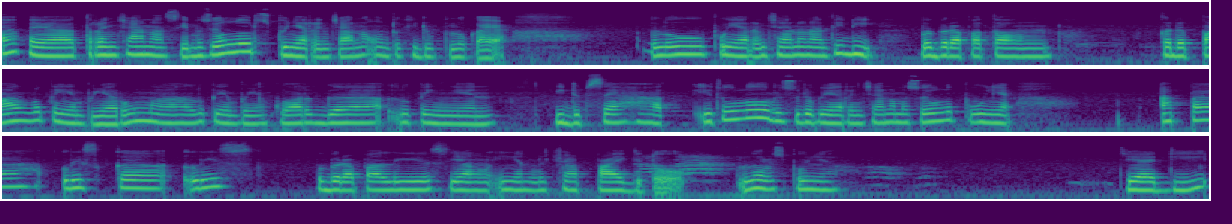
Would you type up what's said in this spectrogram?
apa ya terencana sih. Maksudnya lo harus punya rencana untuk hidup lo kayak lu punya rencana nanti di beberapa tahun ke depan lu pengen punya rumah lu pengen punya keluarga lu pengen hidup sehat itu lu udah sudah punya rencana. Maksudnya lu punya apa list ke list beberapa list yang ingin lu capai gitu. Lu harus punya. Jadi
